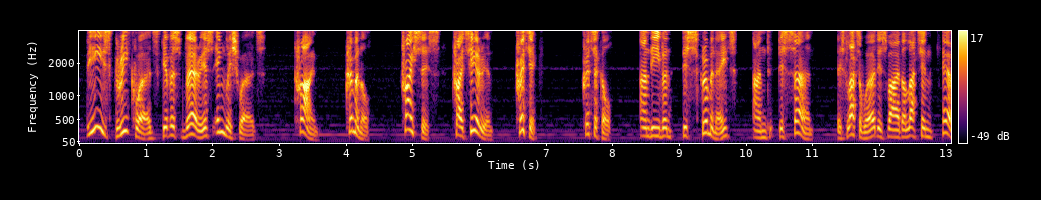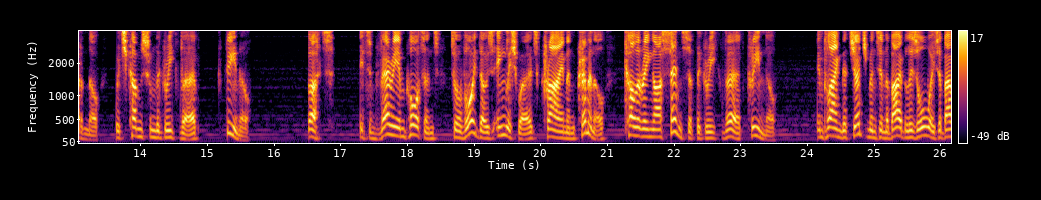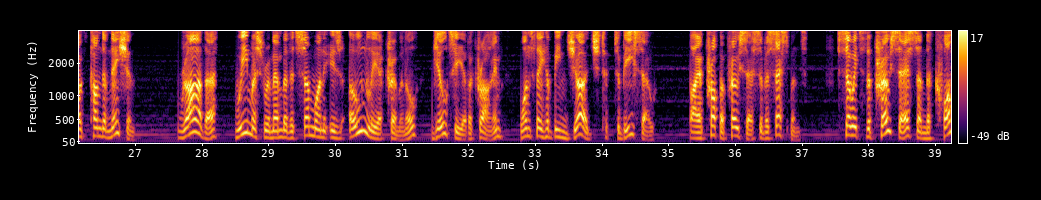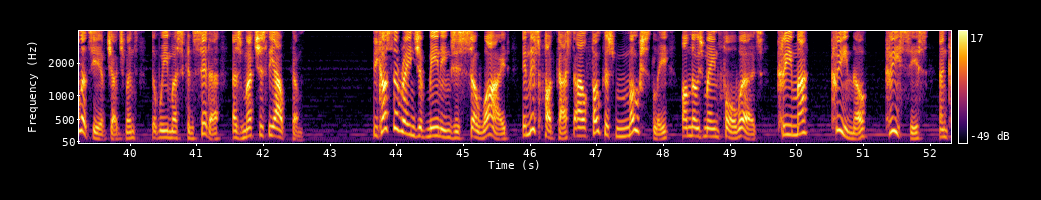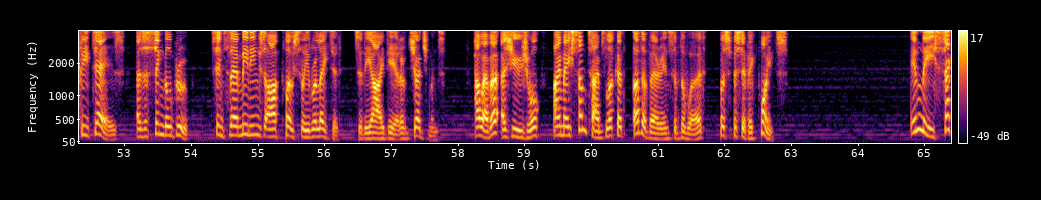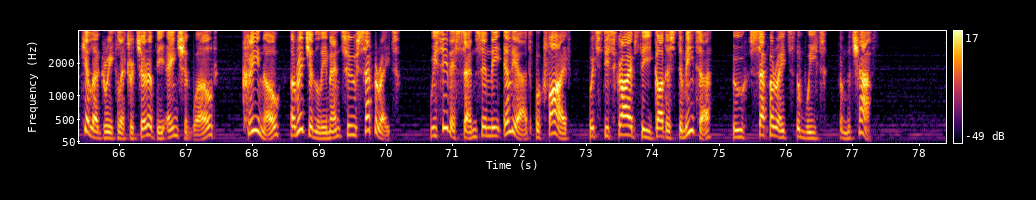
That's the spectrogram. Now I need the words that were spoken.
These Greek words give us various English words crime, criminal, crisis, criterion, critic, critical, and even discriminate and discern. This latter word is via the Latin cerno, which comes from the Greek verb krino. But it's very important to avoid those English words, crime and criminal, colouring our sense of the Greek verb krino, implying that judgment in the Bible is always about condemnation. Rather, we must remember that someone is only a criminal, guilty of a crime, once they have been judged to be so, by a proper process of assessment. So it's the process and the quality of judgment that we must consider as much as the outcome. Because the range of meanings is so wide, in this podcast I'll focus mostly on those main four words krima, krino, crisis, and krites, as a single group, since their meanings are closely related to the idea of judgment. However, as usual, I may sometimes look at other variants of the word for specific points. In the secular Greek literature of the ancient world, krino originally meant to separate. We see this sense in the Iliad, Book 5, which describes the goddess Demeter who separates the wheat from the chaff.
